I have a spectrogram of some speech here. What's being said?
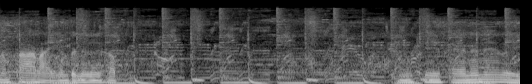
น้ำตาไหลกันไปเลยครับ โอเคแพ้แน่ๆเลย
